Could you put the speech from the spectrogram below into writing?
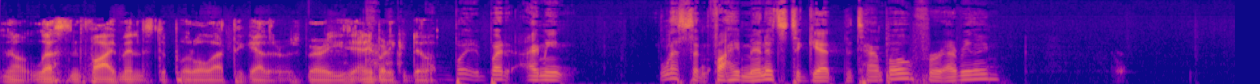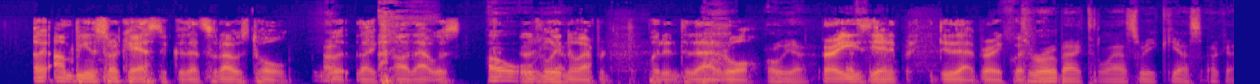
you know less than five minutes to put all that together. It was very easy. Anybody could do it. But but I mean, less than five minutes to get the tempo for everything. I'm being sarcastic because that's what I was told. Oh. Like, oh, that was Oh, there's really yeah. no effort put into that at all. Oh yeah. Very That's easy. Anybody could do that very quickly. Throwback to the last week. Yes. Okay.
